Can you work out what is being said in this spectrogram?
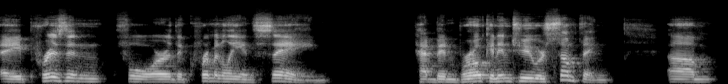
a prison for the criminally insane had been broken into or something um,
